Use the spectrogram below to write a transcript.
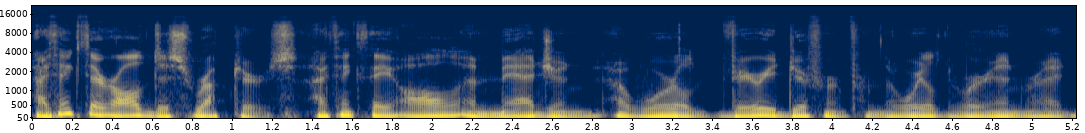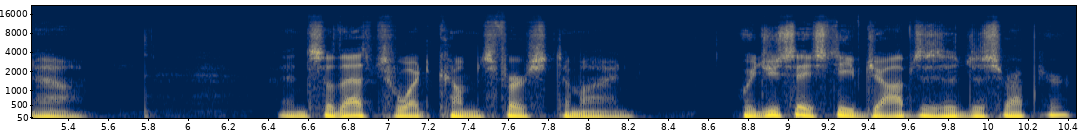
I think they're all disruptors. I think they all imagine a world very different from the world we're in right now. And so that's what comes first to mind. Would you say Steve Jobs is a disruptor?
